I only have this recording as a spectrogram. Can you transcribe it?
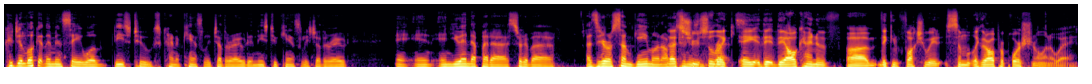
could you look at them and say, well, these two kind of cancel each other out, and these two cancel each other out, and and, and you end up at a sort of a a zero sum game on That's true. So like a, they they all kind of um, they can fluctuate. Some like they're all proportional in a way.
